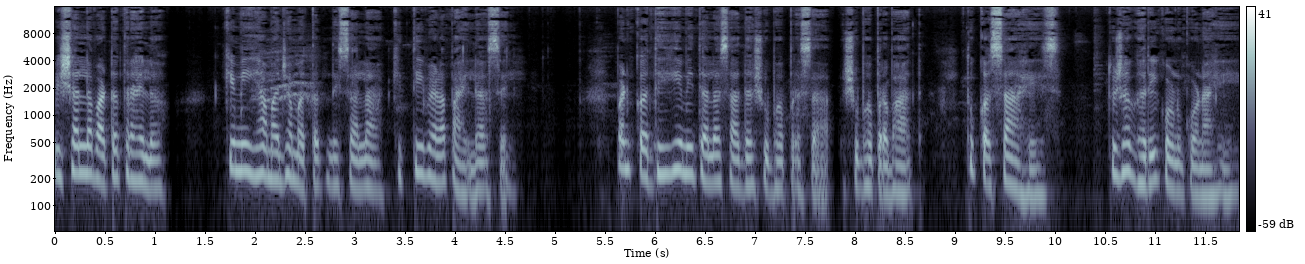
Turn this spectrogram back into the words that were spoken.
विशालला वाटत राहिलं की मी ह्या माझ्या मतदनिसाला किती वेळा पाहिलं असेल. पण कधीही मी त्याला साधं शुभप्रसा शुभप्रभात तू कसा आहेस? तुझ्या घरी कोण कोण आहे?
